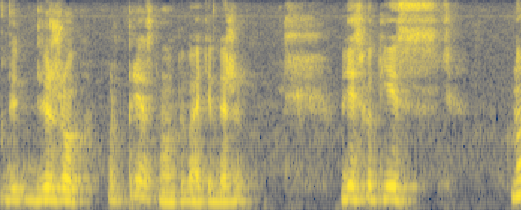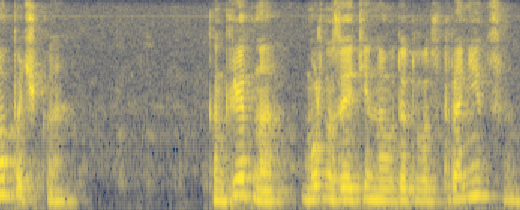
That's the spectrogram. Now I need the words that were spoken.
движок WordPress, ну давайте даже. Здесь вот есть кнопочка, конкретно можно зайти на вот эту вот страницу.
